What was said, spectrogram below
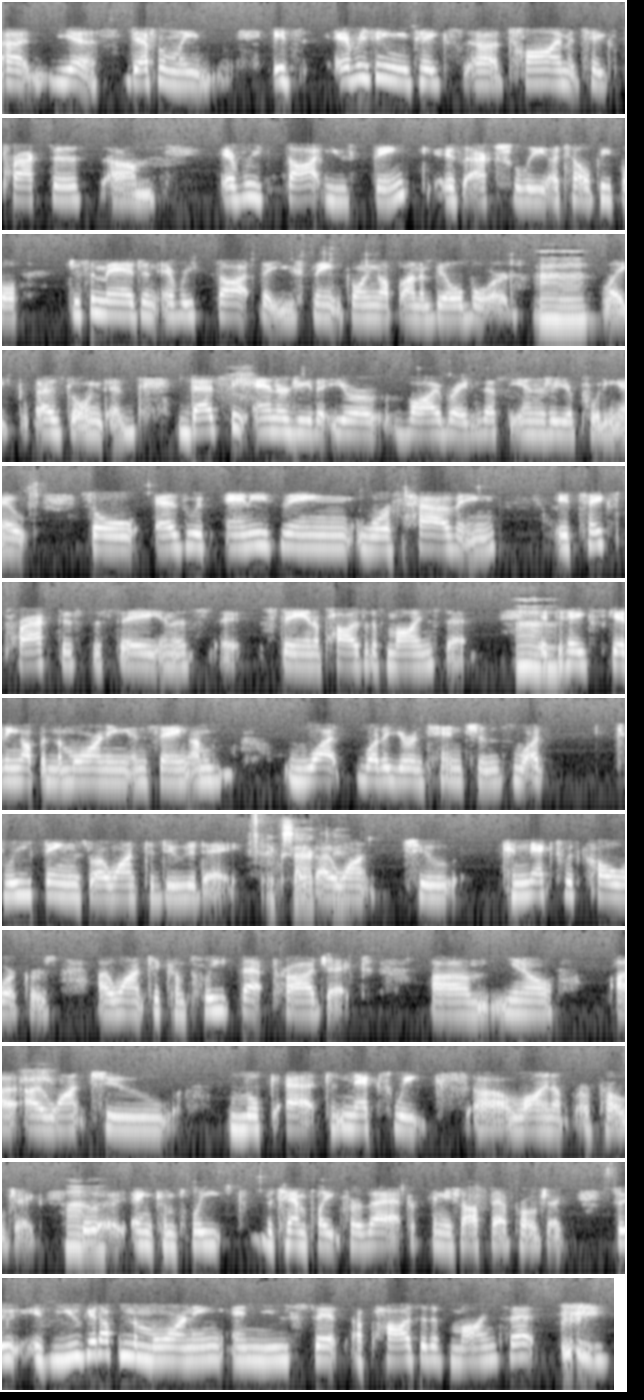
Uh, yes, definitely. It's everything takes uh, time. It takes practice. Um, every thought you think is actually. I tell people just imagine every thought that you think going up on a billboard, mm-hmm. like as going. To, that's the energy that you're vibrating. That's the energy you're putting out. So, as with anything worth having, it takes practice to stay in a stay in a positive mindset. Mm. It takes getting up in the morning and saying, "I'm what what are your intentions? What three things do I want to do today? Exactly. Like I want to connect with coworkers. I want to complete that project. Um, you know, I, I, want to look at next week's uh, lineup or project mm-hmm. so, and complete the template for that or finish off that project. So if you get up in the morning and you set a positive mindset,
